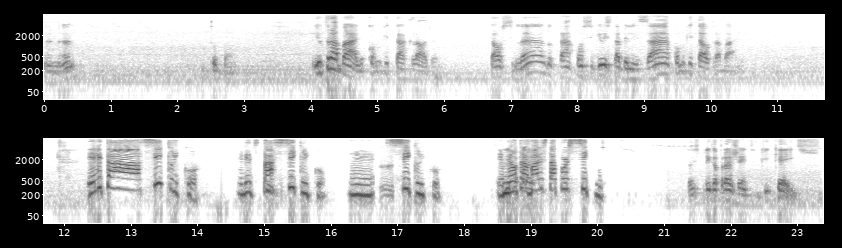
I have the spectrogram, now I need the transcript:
Uhum. Muito bom. E o trabalho, como que está, Cláudia? Está oscilando? Tá, conseguiu estabilizar? Como que está o trabalho? Ele está cíclico. Ele está cíclico. É, ah. Cíclico. Explica Meu trabalho está por ciclo. Então explica para gente o que, que é isso.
